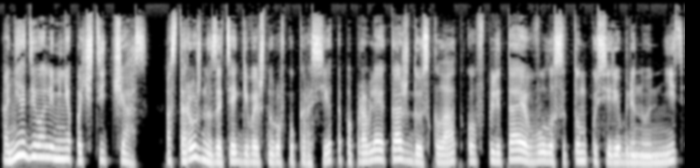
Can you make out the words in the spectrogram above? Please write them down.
Они одевали меня почти час, осторожно затягивая шнуровку корсета, поправляя каждую складку, вплетая в волосы тонкую серебряную нить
